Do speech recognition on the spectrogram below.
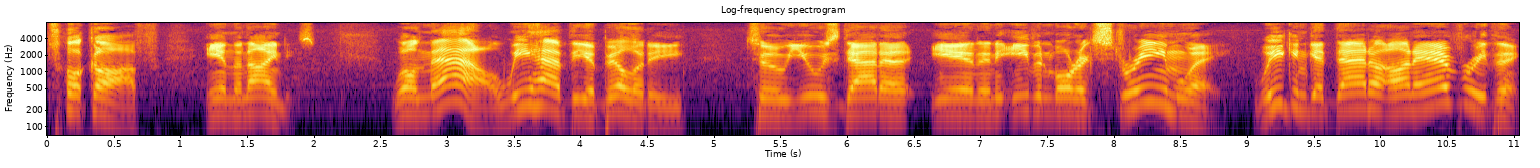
took off in the 90s. Well, now we have the ability to use data in an even more extreme way. We can get data on everything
